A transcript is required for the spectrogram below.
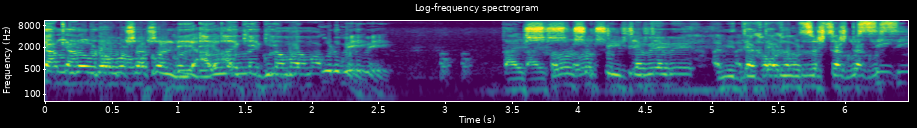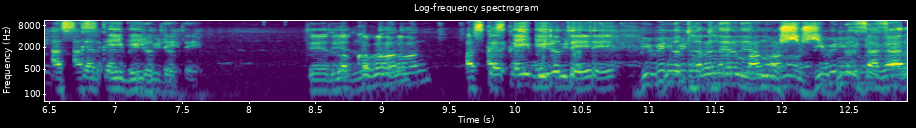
কান ধরে ওঠা বসা করলে আল্লাহ কি গুনাহ মাফ করবে? তাই স্মরণশক্তি হিসাবে আমি দেখাবার চেষ্টা করছি আজকের এই ভিডিওতে। লক্ষ্য করুন আজকের এই ভিডিওতে বিভিন্ন ধরনের মানুষ বিভিন্ন জায়গার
